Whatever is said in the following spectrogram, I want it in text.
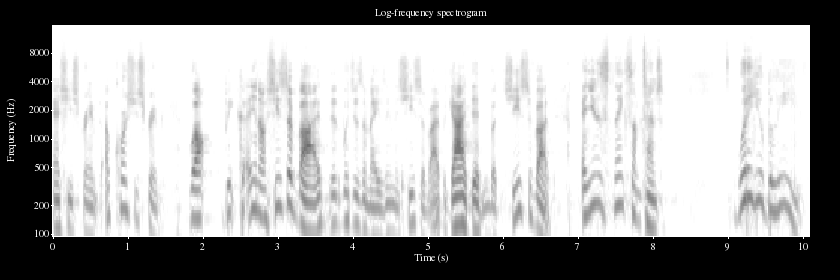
And she screamed. Of course she screamed. Well, because, you know, she survived, which is amazing that she survived. The guy didn't, but she survived. And you just think sometimes, what do you believe?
